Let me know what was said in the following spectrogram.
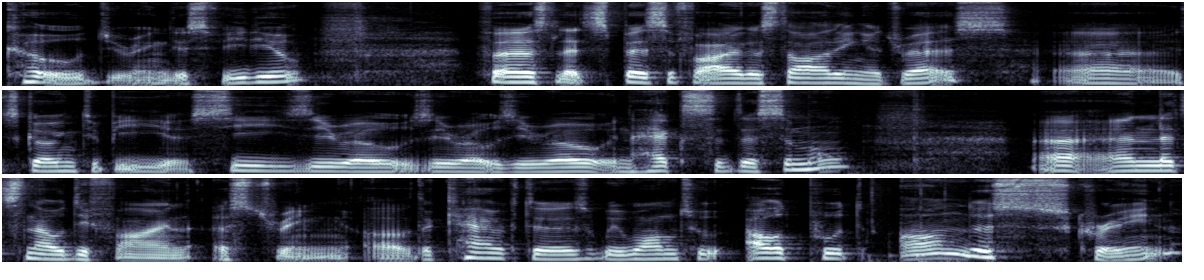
code during this video. First, let's specify the starting address. Uh, it's going to be C000 in hexadecimal. Uh, and let's now define a string of the characters we want to output on the screen.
